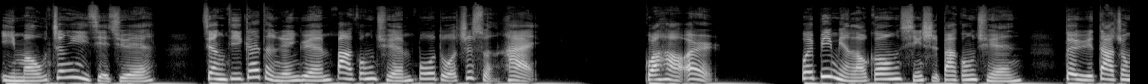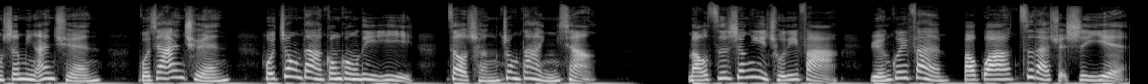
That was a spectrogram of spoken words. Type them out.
以谋争议解决，降低该等人员罢工权剥夺之损害。括号二，为避免劳工行使罢工权对于大众生命安全、国家安全或重大公共利益造成重大影响，劳资争议处理法原规范包括自来水事业、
